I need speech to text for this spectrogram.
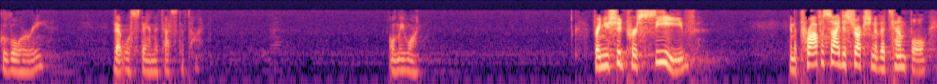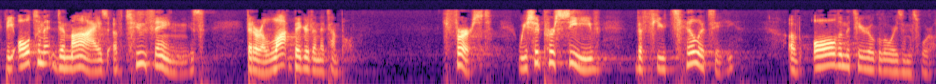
glory that will stand the test of time. Only one. Friend, you should perceive in the prophesied destruction of the temple the ultimate demise of two things that are a lot bigger than the temple. First, we should perceive the futility of all the material glories in this world.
